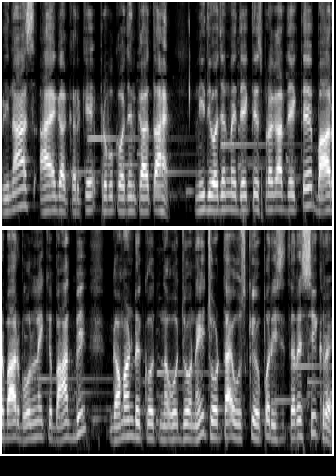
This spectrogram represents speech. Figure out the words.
विनाश आएगा करके प्रभु का वज़न कहता है। निधि वज़न में देखते इस प्रकार देखते बार बार बोलने के बाद भी घमंड को वो जो नहीं छोड़ता है, उसके ऊपर इसी तरह सीख रहे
